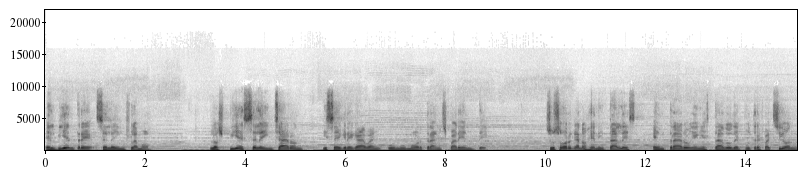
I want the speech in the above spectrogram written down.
el vientre se le inflamó, los pies se le hincharon y segregaban un humor transparente. Sus órganos genitales entraron en estado de putrefacción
